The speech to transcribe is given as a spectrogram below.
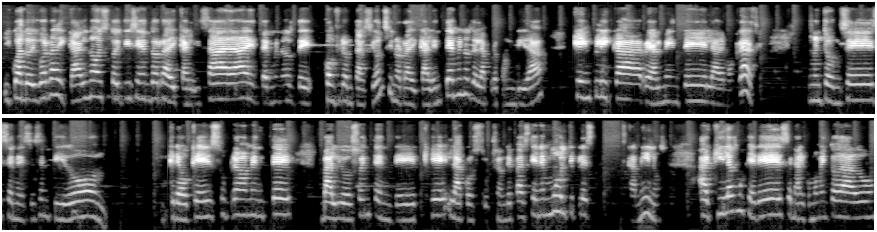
y cuando digo radical, no estoy diciendo radicalizada en términos de confrontación, sino radical en términos de la profundidad que implica realmente la democracia. Entonces, en ese sentido, creo que es supremamente valioso entender que la construcción de paz tiene múltiples caminos. Aquí las mujeres en algún momento dado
